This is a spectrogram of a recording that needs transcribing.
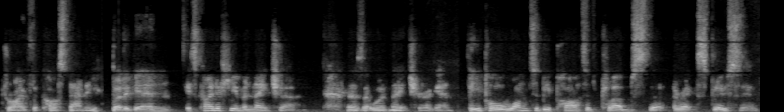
drive the cost down. But again, it's kind of human nature. There's that word nature again. People want to be part of clubs that are exclusive.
